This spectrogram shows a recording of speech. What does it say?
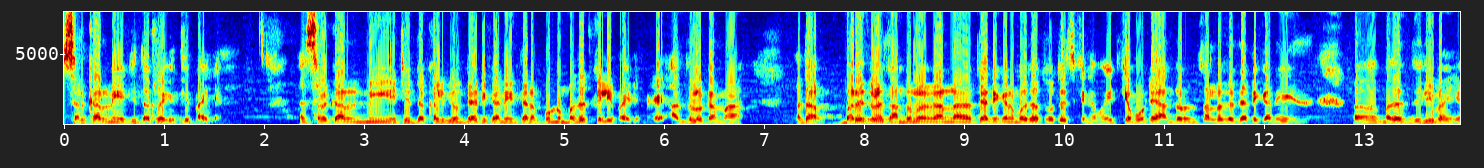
सरकारने याची दखल घेतली पाहिजे. सरकारने याची दखल घेऊन त्या ठिकाणी त्यांना पूर्ण मदत केली पाहिजे. म्हणजे आंदोलकांना आता बरेच वेळेस आंदोलकांना त्या ठिकाणी मदत होतेच की नाही? मग इतके मोठे आंदोलन चाललं तर त्या ठिकाणी मदत दिली पाहिजे.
